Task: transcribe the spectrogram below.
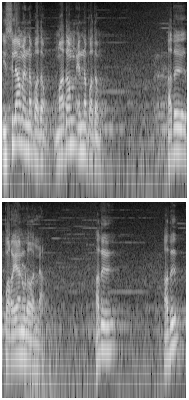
ഇസ്ലാം എന്ന പദം മതം എന്ന പദം അത് പറയാനുള്ളതല്ല. അത് അത്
